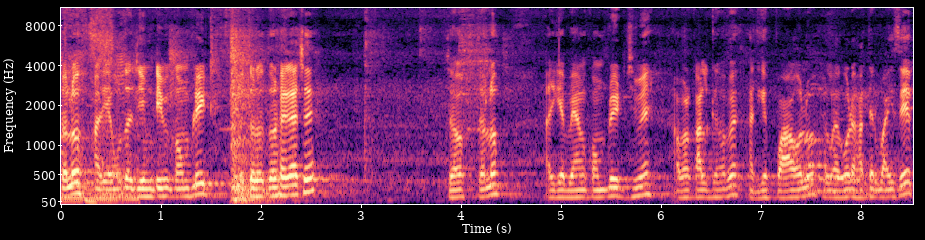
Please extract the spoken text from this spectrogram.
চলো, আজকের মতো জিম টিম কমপ্লিট ভেতর ভেতর হয়ে গেছে। চলো চলো। আজকে ব্যায়াম কমপ্লিট জিমে আবার কালকে হবে। আজকে পা হলো, হালকা করে হাতের বাইসেপ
